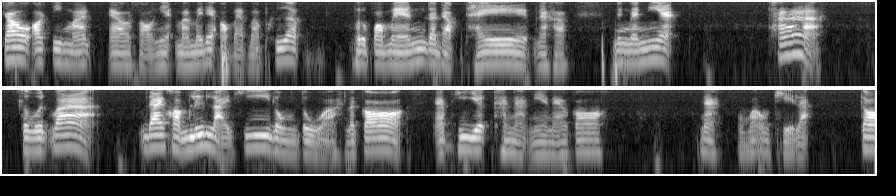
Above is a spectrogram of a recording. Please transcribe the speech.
เจ้า Optimus L2 เนี่ย มันไม่ได้ออกแบบมาเพื่อ performance ระดับเทพนะครับ ดังนั้นเนี่ย ถ้าสมมติว่า ได้ความลื่นไหลที่ลงตัว แล้วก็แอปที่เยอะขนาดนี้แล้วก็นะผมว่าโอเคละ ก็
